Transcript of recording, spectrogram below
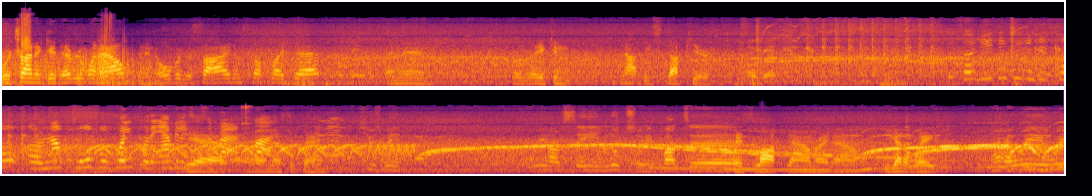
We're trying to get everyone out and over the side and stuff like that. And then, so they can not be stuck here. okay. So do you think we can just go, or not, we'll, we'll wait for the ambulance Yeah, to pass and by? that's the thing. Excuse me. We are staying Luxor, but uh, It's locked down right now. You gotta wait. uh, we we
